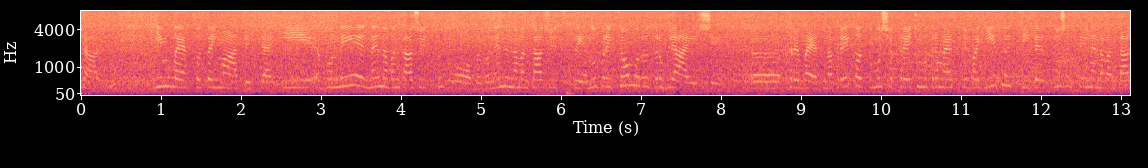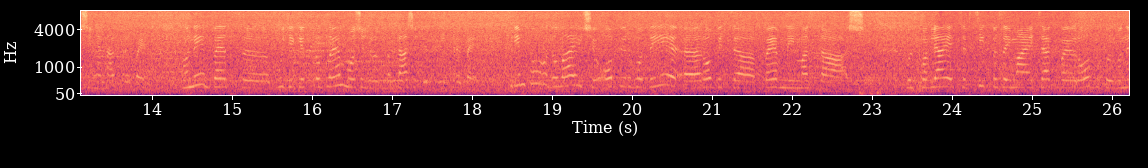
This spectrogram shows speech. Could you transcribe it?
часу. Їм легко займатися і вони не навантажують суглоби, вони не навантажують спину, при цьому розробляючи е, хребет, наприклад, тому що в третьому триместрі вагітності йде дуже сильне навантаження на хребет. Вони без е, будь-яких проблем можуть розвантажити свій хребет. Крім того, долаючи опір води, е, робиться певний масаж. Позбавляється всі, хто займається акваеробікою, вони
